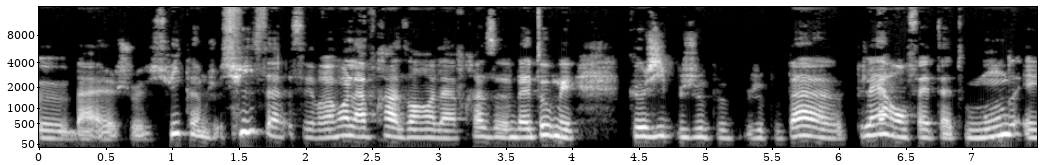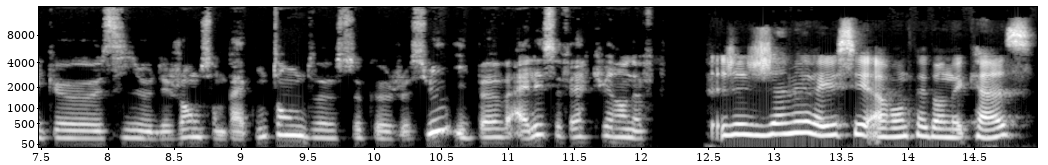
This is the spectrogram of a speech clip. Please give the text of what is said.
euh, bah, je suis comme je suis, c'est vraiment la phrase, hein, la phrase bateau, mais que je peux, je peux pas euh, plaire en fait à tout le monde et que si euh, des gens ne sont pas contents de ce que je suis, ils peuvent aller se faire cuire un œuf. J'ai jamais réussi à rentrer dans les cases.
